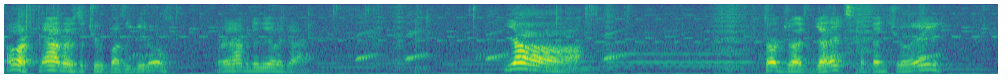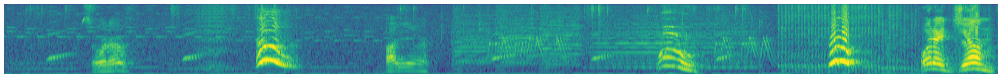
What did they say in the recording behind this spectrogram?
Oh look, now there's the two Buzzy Beetles. What happened to the other guy? Yeah! You I'd get it, eventually. Sort of. Fire! Woo! Woo! What a jump!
